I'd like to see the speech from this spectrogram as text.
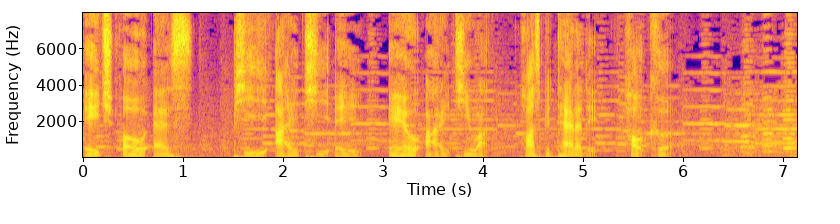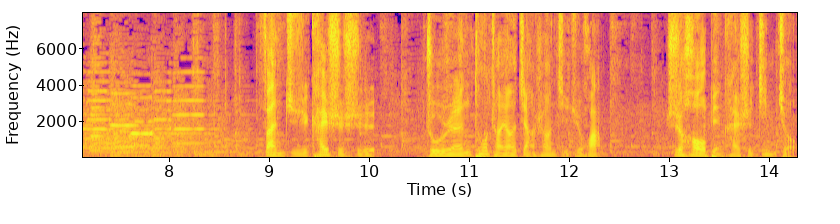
H O S P I T A L I T Y, Hospitality，好客。饭局开始时，主人通常要讲上几句话，之后便开始敬酒。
